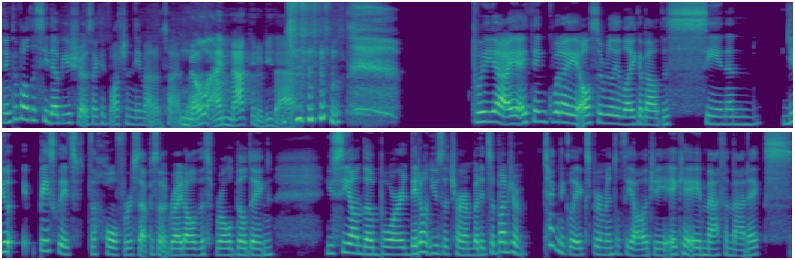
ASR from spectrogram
Think of all the CW shows I could watch in the amount of time. No, I'm not going to do that. but yeah, I, I think what I also really like about this scene, and you basically it's the whole first episode, right? All this world building. You see on the board, they don't use the term, but it's a bunch of technically experimental theology, aka mathematics.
